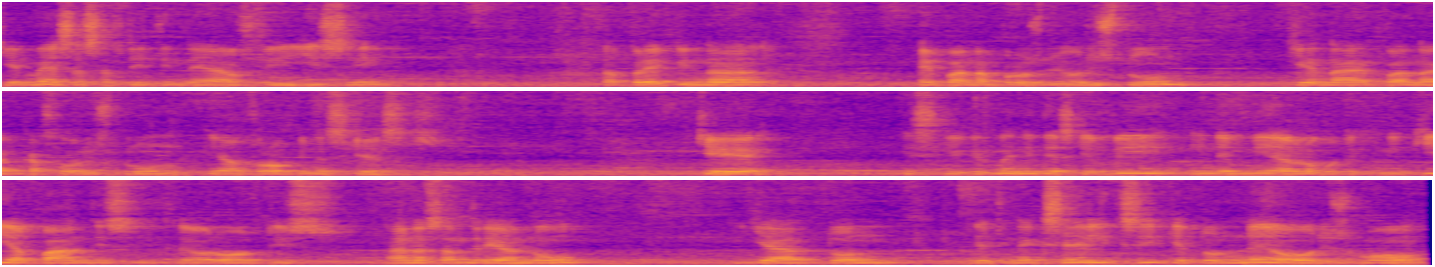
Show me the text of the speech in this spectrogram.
Και μέσα σε αυτή τη νέα αφήγηση θα πρέπει να επαναπροσδιοριστούν και να επανακαθοριστούν οι ανθρώπινες σχέσεις. Και η συγκεκριμένη διασκευή είναι μια λογοτεχνική απάντηση, θεωρώ, της Άννας Ανδριανού για, τον, για την εξέλιξη και τον νέο ορισμό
